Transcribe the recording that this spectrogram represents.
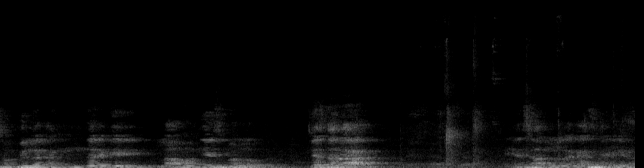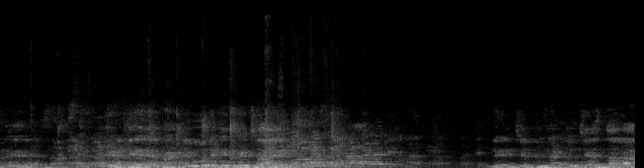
సభ్యులకు అందరికీ లాభం చేసిన వాళ్ళు అవుతారు. చేస్తారా? ఏ చల్లగా సైలెంట్ చెప్పండి ఊరికి వినిపించాలి. నేను చెప్పినట్టు చేస్తారా?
